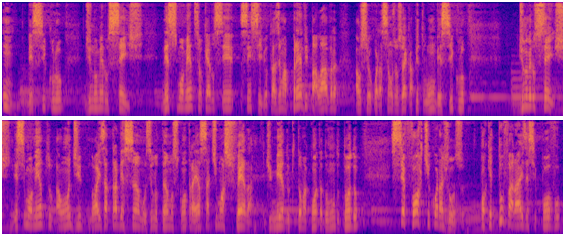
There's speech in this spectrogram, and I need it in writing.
1, versículo de número 6. Nesses momentos eu quero ser sensível, trazer uma breve palavra ao seu coração. Josué capítulo 1, versículo de número 6. Nesse momento onde nós atravessamos e lutamos contra essa atmosfera de medo que toma conta do mundo todo, ser forte e corajoso, porque tu farás esse povo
